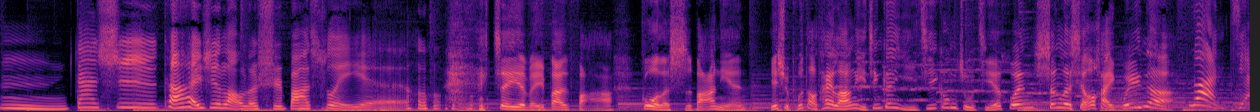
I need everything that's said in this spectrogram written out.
嗯，但是他还是老了十八岁耶。这也没办法啊，过了十八年，也许浦岛太郎已经跟乙姬公主结婚，生了小海龟呢。乱讲，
